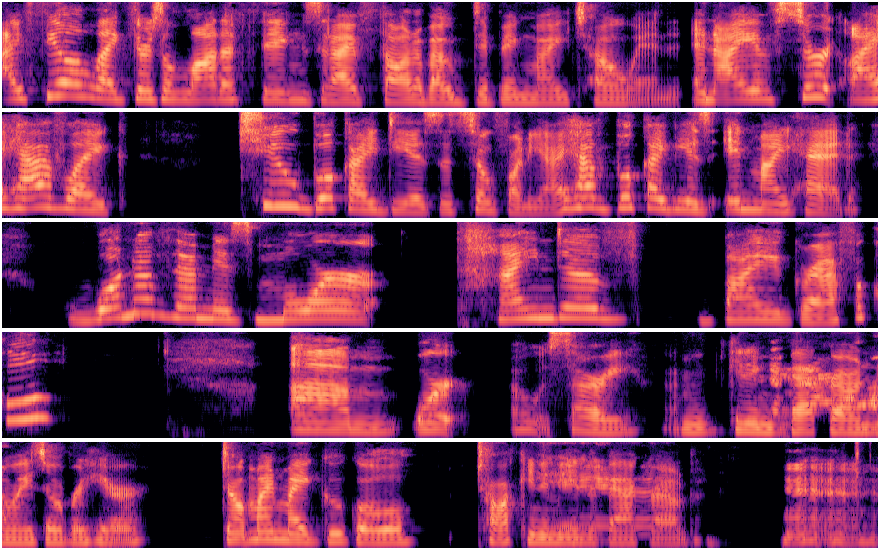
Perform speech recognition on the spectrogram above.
I feel like there's a lot of things that I've thought about dipping my toe in. And I have cert I have like two book ideas. It's so funny. I have book ideas in my head. One of them is more kind of biographical. Um or oh sorry, I'm getting background noise over here. Don't mind my Google talking to me in the background.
